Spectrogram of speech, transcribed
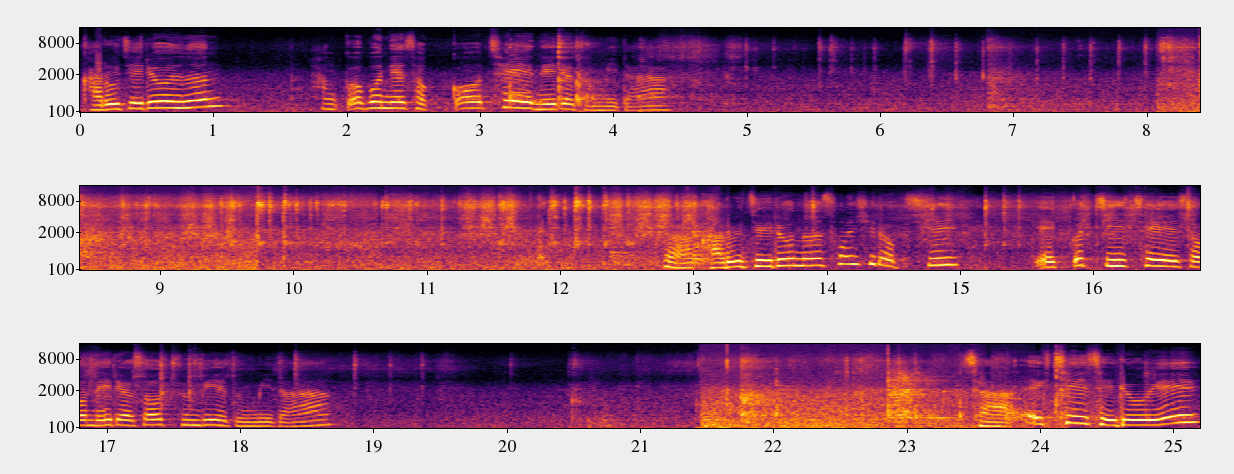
가루 재료는 한꺼번에 섞어 체에 내려둡니다. 자, 가루 재료는 손실 없이 깨끗이 체에서 내려서 준비해 둡니다. 자, 액체 재료에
